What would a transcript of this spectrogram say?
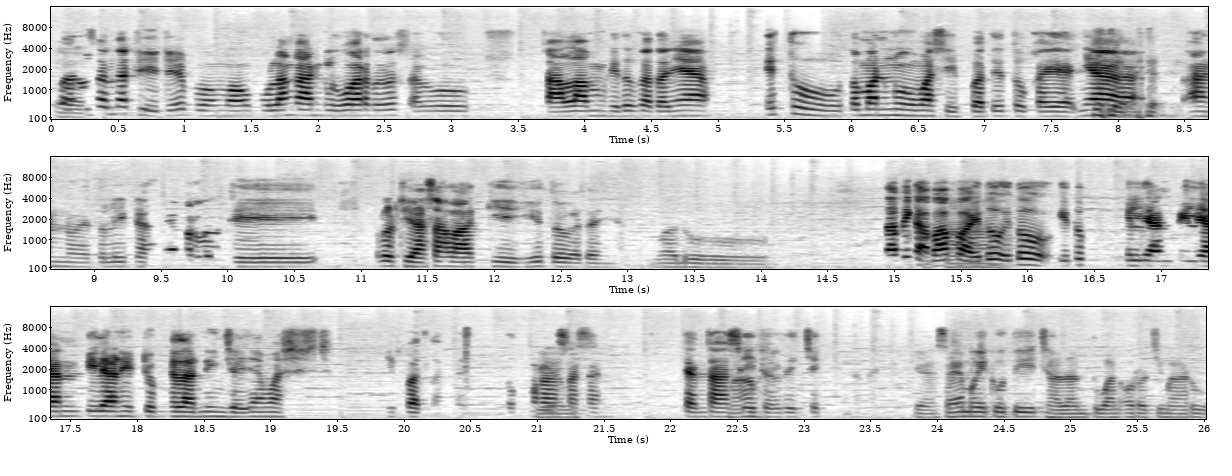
Barusan tadi dia mau- mau pulang kan keluar terus aku salam gitu katanya itu temanmu Mas Hibat itu kayaknya anu itu lidahnya perlu di perlu diasah lagi gitu katanya. Waduh. Tapi nggak apa-apa Ah. itu itu itu pilihan-pilihan pilihan hidup jalan ninjanya Mas Hibat lah untuk Mas. Sensasi Maaf. dari cek. Ya, saya mengikuti jalan Tuan Orochimaru.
